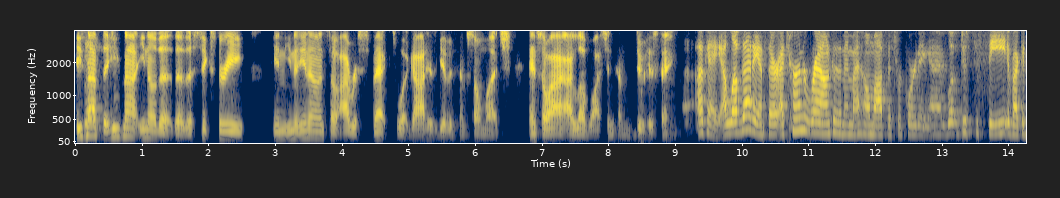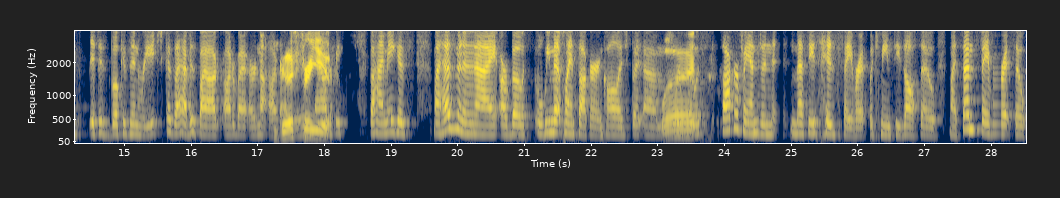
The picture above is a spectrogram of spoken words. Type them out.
He's Yeah. not the he's not you know the the the six three in you know you know, and so I respect what God has given him so much, and so I, I love watching him do his thing. Okay, I love that answer. I turned around because I'm in my home office recording, and I looked just to see if I could, if his book is in reach, because I have his bio, autobi, or not autobiography. Good for you. Behind me, because my husband and I are both. Well, we met playing soccer in college, but um, we're both soccer fans, and Messi's his favorite, which means he's also my son's favorite. So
